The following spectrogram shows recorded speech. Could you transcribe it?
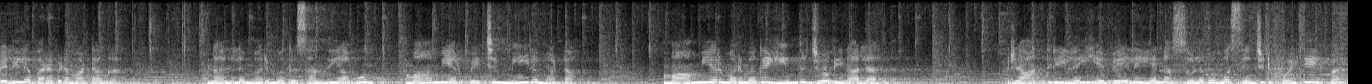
வெளியில வர விட மாட்டாங்க. நல்ல மருமக சந்தியாவும் மாமியார் பேச்ச மீற மாட்டா. மாமியார் மருமக இந்த ஜோடினால ராத்திரியில என் வேலையை நான் சுலபமா செஞ்சுட்டு போயிட்டே இருப்பேன்.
